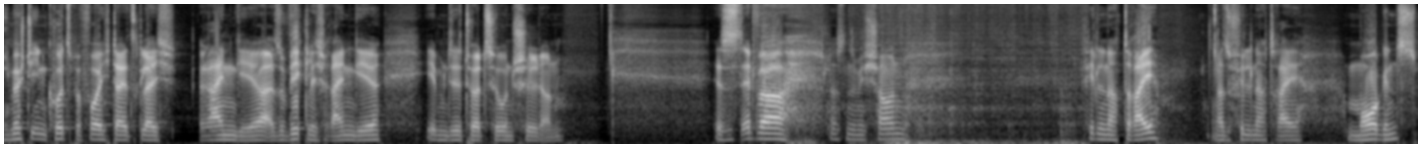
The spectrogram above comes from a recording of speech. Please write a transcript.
Ich möchte Ihnen kurz, bevor ich da jetzt gleich reingehe, also wirklich reingehe, eben die Situation schildern. Es ist etwa, lassen Sie mich schauen, Viertel nach drei, also Viertel nach drei morgens.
